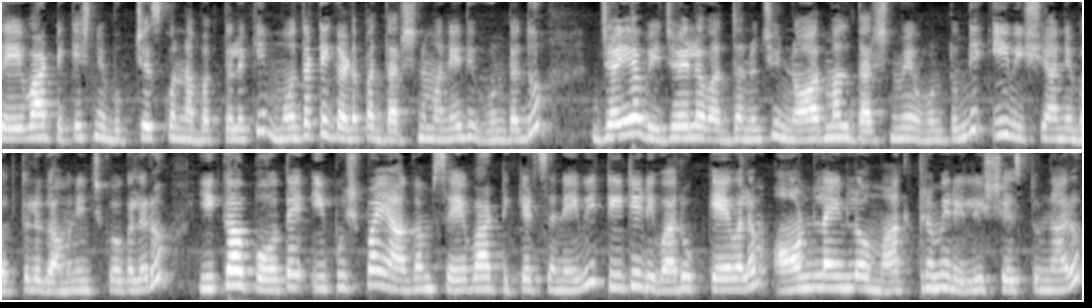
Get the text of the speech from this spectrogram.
సేవ టికెట్స్ని బుక్ చేసుకున్న భక్తులకి మొదటి గడప దర్శనం అనేది ఉండదు. జయ విజయల వద్ద నుంచి నార్మల్ దర్శనమే ఉంటుంది. ఈ విషయాన్ని భక్తులు గమనించుకోగలరు. ఇకపోతే ఈ పుష్పయాగం సేవ టికెట్స్ అనేవి టీటీడీ వారు కేవలం ఆన్లైన్లో మాత్రమే రిలీజ్ చేస్తున్నారు.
